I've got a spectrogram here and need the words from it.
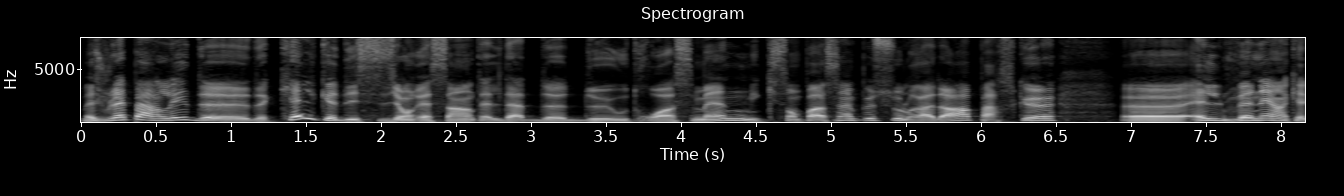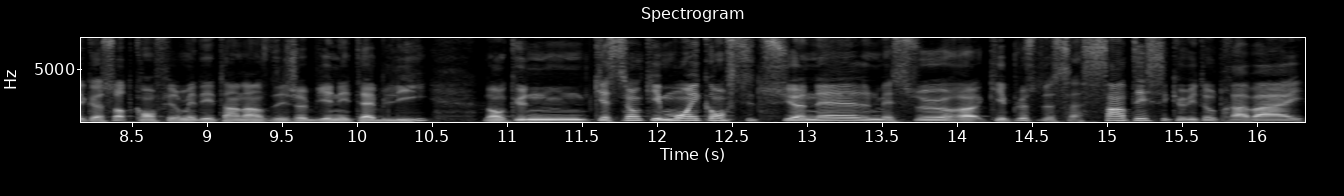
Mais je voulais parler de, de quelques décisions récentes. Elles datent de deux ou trois semaines, mais qui sont passées un peu sous le radar parce que euh, elles venaient en quelque sorte confirmer des tendances déjà bien établies. Donc une question qui est moins constitutionnelle, mais sur euh, qui est plus de sa santé sécurité au travail,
